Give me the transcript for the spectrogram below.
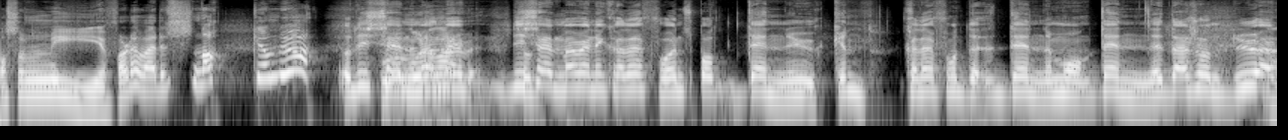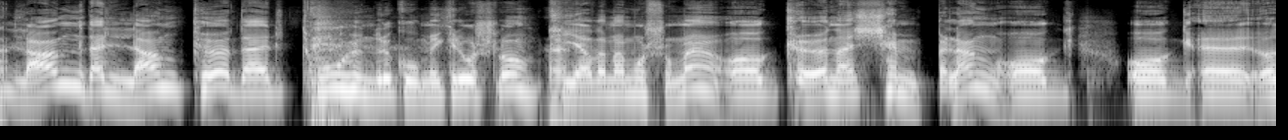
og så mye for det. Hva er det du snakker om, du, da? Og de sender, Hvordan meg, de sender meg melding Kan jeg få en spot denne uken. Kan jeg få denne måneden Denne Det er sånn, du er lang, det er lang kø. Det er 200 komikere i Oslo. Ti av dem er morsomme, og køen er kjempelang. Og, og eh, å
